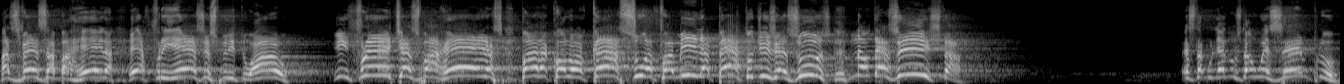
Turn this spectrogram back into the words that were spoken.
às vezes a barreira é a frieza espiritual. Enfrente as barreiras para colocar a sua família perto de Jesus, não desista. Esta mulher nos dá um exemplo.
